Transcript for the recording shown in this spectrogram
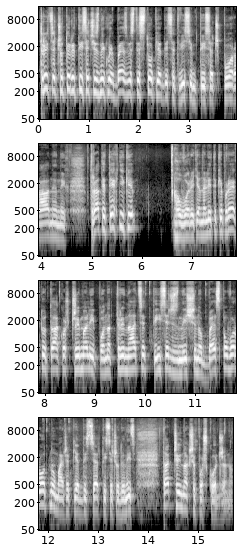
34 тисячі зниклих безвісти, 158 тисяч поранених. Втрати техніки Говорять аналітики проекту також чималі. Понад 13 тисяч знищено безповоротно, майже 50 тисяч одиниць так чи інакше пошкоджено.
